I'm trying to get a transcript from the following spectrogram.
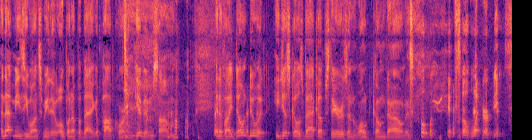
and that means he wants me to open up a bag of popcorn and give him some. and if I don't do it, he just goes back upstairs and won't come down. It's it's hilarious.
